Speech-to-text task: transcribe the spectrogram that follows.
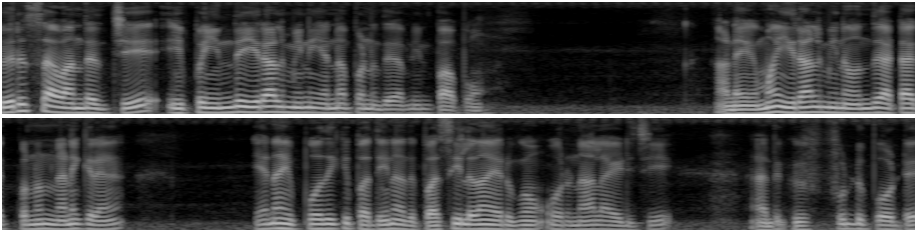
பெருசாக வந்துடுச்சு இப்போ இந்த இறால் மீன் என்ன பண்ணுது அப்படின்னு பார்ப்போம். அநேகமாக இறால் மீனை வந்து அட்டாக் பண்ணணும்னு நினைக்கிறேன். ஏன்னா இப்போதைக்கு பார்த்திங்கன்னா அது பசியில் தான் இருக்கும். ஒரு நாள் ஆயிடுச்சு. அதுக்கு ஃபுட்டு போட்டு.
